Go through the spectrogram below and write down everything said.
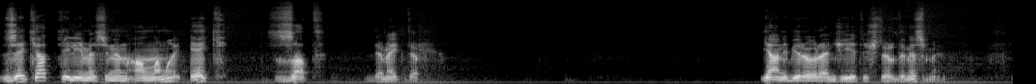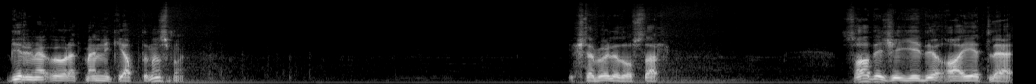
Zekat kelimesinin anlamı ek, zat demektir. Yani bir öğrenci yetiştirdiniz mi? Birine öğretmenlik yaptınız mı? İşte böyle dostlar. Sadece yedi ayetle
